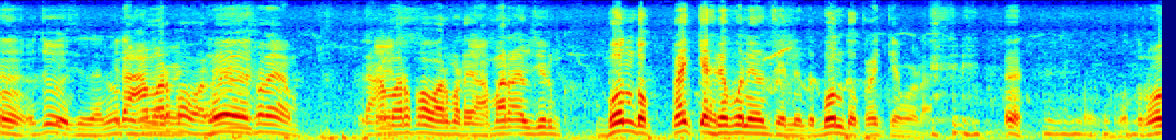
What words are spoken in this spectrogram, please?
হ্যাঁ আমার পাওয়ার হ্যাঁ আমার পাওয়ার আমার বন্ধক রাখিয়া হেরে বনে আনছেন বন্ধক রাখিয়া বাড়া হ্যাঁ, রং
